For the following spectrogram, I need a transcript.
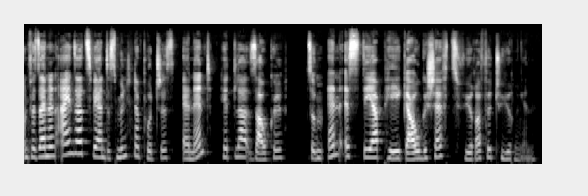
und für seinen Einsatz während des Münchner Putsches ernennt Hitler Saukel zum NSDAP-Gau-Geschäftsführer für Thüringen.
